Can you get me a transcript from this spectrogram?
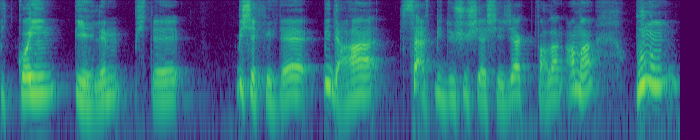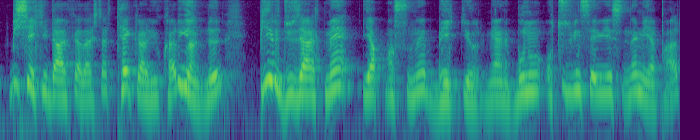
Bitcoin diyelim işte bir şekilde bir daha sert bir düşüş yaşayacak falan ama bunun bir şekilde arkadaşlar tekrar yukarı yönlü bir düzeltme yapmasını bekliyorum. Yani bunu 30 bin seviyesinde mi yapar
